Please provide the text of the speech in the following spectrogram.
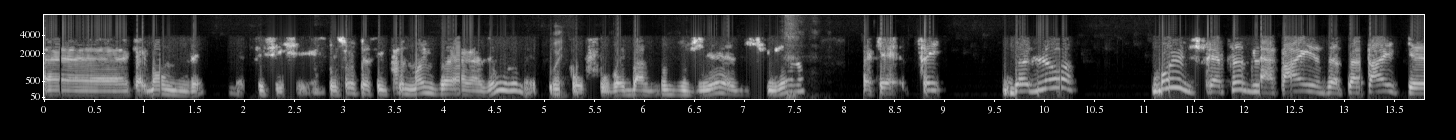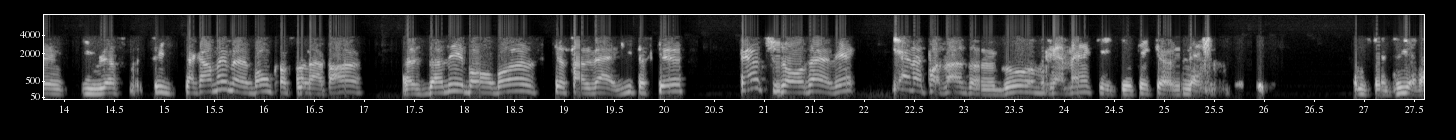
Euh, que le monde disait. Mais C'est sûr que c'est plus de même à la radio, là, mais il faut, faut être dans le bout du sujet. Du sujet là. Fait que, tu sais, de là, moi, je ferais plus de la thèse de peut-être qu'il voulait. se- Tu sais, c'est quand même un bon consommateur. euh, se donner un bon buzz que s'enlever à la vie. Parce que quand tu jasais avec, il n'y avait pas l'air d'un gars vraiment qui, qui était curieux de la vie. Comme je te dis, il avait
